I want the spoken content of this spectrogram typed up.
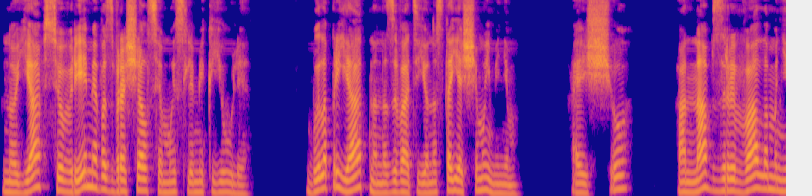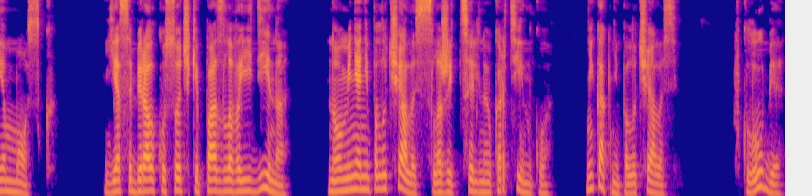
но я все время возвращался мыслями к Юле. Было приятно называть ее настоящим именем. А еще она взрывала мне мозг. Я собирал кусочки пазла воедино, но у меня не получалось сложить цельную картинку. Никак не получалось. В клубе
